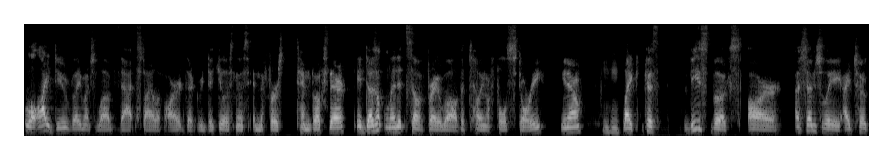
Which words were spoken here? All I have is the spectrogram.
Well, I do very much love that style of art, that ridiculousness in the first ten books. There, it doesn't lend itself very well to telling a full story. You know, mm-hmm. like because these books are essentially I took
